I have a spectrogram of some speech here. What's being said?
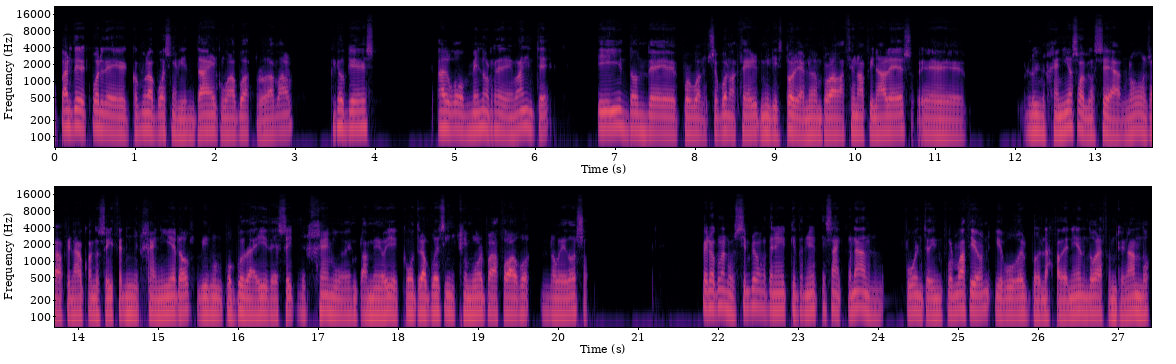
Aparte después de cómo la puedes orientar, cómo la puedes programar, creo que es algo menos relevante y donde, pues bueno, se pueden hacer mil historias, ¿no? En programación al final es eh, lo ingenioso que sea, ¿no? O sea, al final cuando se dicen ingenieros, viene un poco de ahí, de ser ingenio, en plan de, oye, ¿cómo te la puedes ingeniar para hacer algo novedoso? Pero claro, siempre vas a tener que tener esa gran fuente de información y Google pues la está teniendo, la está entrenando.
